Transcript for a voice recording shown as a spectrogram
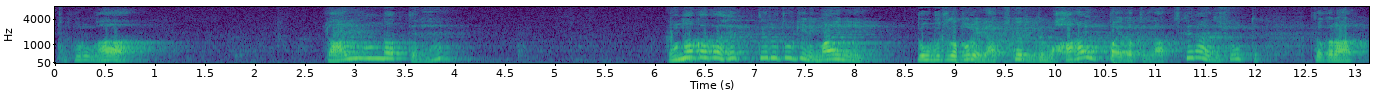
ところがライオンだってねお腹が減ってる時に前に動物が取れやっつけるでも腹いっぱいだったらやっつけないでしょって。だから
